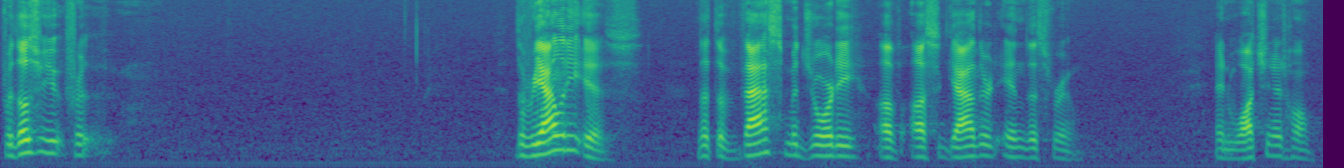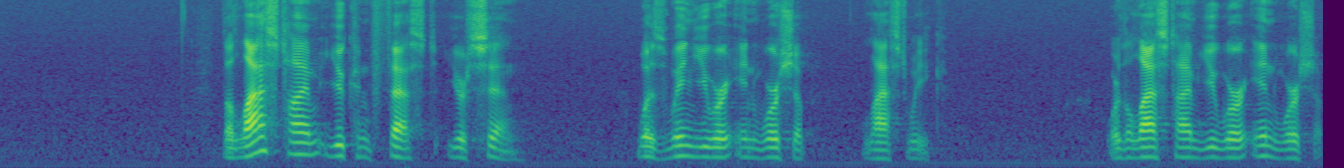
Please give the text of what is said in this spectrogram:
For those of you, for the reality is that the vast majority of us gathered in this room and watching at home, the last time you confessed your sin was when you were in worship last week or the last time you were in worship.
